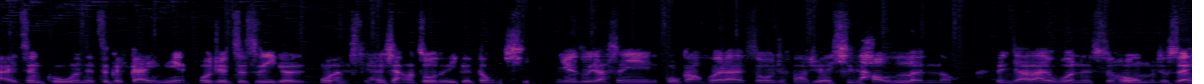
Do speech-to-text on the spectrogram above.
癌症顾问的这个概念。我觉得这是一个我很很想要做的一个东西。因为陆家生意，我刚回来的时候我就发觉，哎，其实好冷哦。人家来问的时候，我们就是哎，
